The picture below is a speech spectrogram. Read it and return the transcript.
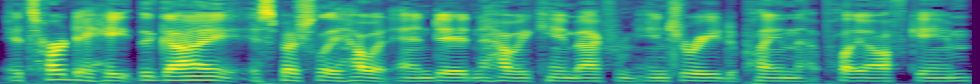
It's hard to hate the guy, especially how it ended and how he came back from injury to play in that playoff game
